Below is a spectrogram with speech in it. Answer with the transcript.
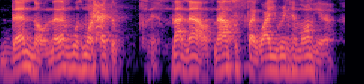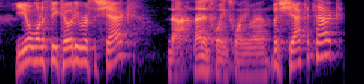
Then no, that was more effective. not now. Now it's like, why you bring him on here? You don't want to see Cody versus Shaq? Nah, not in 2020, man. The Shaq attack?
